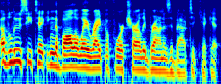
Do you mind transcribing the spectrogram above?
of Lucy taking the ball away right before Charlie Brown is about to kick it.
